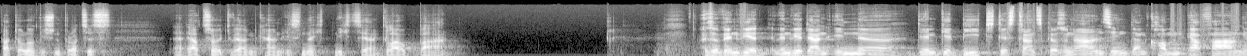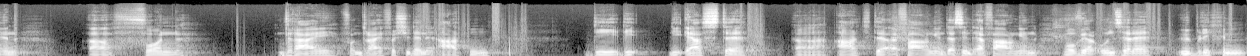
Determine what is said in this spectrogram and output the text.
pathologischen Prozess äh, erzeugt werden kann, ist nicht, nicht sehr glaubbar. Also wenn wir, wenn wir dann in äh, dem Gebiet des Transpersonalen sind, dann kommen Erfahrungen äh, von, drei, von drei verschiedenen Arten. Die, die, die erste äh, Art der Erfahrungen, das sind Erfahrungen, wo wir unsere üblichen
